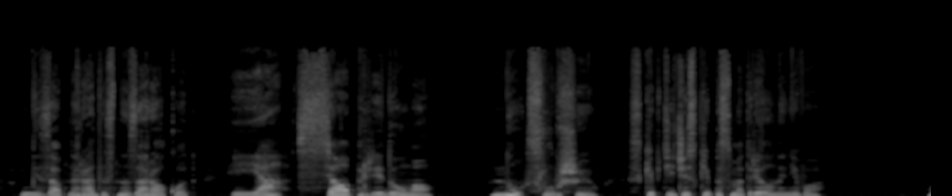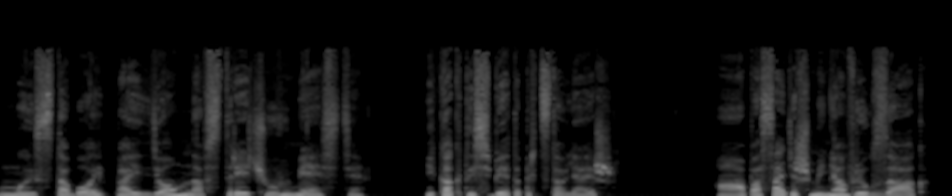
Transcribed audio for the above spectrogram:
— внезапно радостно заорал кот. «Я все придумал!» «Ну, слушаю», — скептически посмотрела на него. «Мы с тобой пойдем навстречу вместе. И как ты себе это представляешь?» «А посадишь меня в рюкзак,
